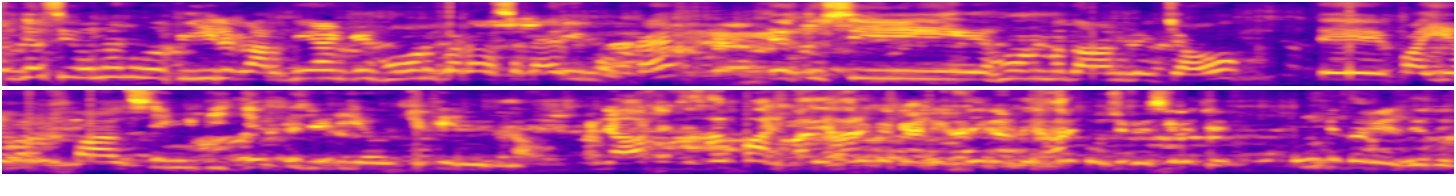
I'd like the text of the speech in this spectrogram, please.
ਅੱਜ ਅਸੀਂ ਉਹਨਾਂ ਨੂੰ ਅਪੀਲ ਕਰਦੇ ਹਾਂ ਕਿ ਹੁਣ ਬੜਾ ਸੁਨਹਿਰੀ ਮੌਕਾ ਹੈ ਤੇ ਤੁਸੀਂ ਹੁਣ ਮੈਦਾਨ ਵਿੱਚ ਆਓ। ਤੇ ਭਾਈ ਅਮਰਪਾਲ ਸਿੰਘ ਦੀ ਜਿੱਤ ਜਿਹੜੀ ਹੈ ਉਹ ਯਕੀਨੀ ਬਣਾਓ। ਪੰਜਾਬ 'ਚ ਜਿਸ ਤਰ੍ਹਾਂ ਭਾਜਪਾ ਦੇ ਹਰ ਇੱਕ ਕੈਂਡੀ ਖੜੇ ਕਰਦੇ ਹਰ ਕਨਸਟੀਟਿਊਸੀ ਵਿੱਚ ਉਹਨੂੰ ਕਿੱਦਾਂ ਵੇਚਦੇ ਤੁਸੀਂ?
